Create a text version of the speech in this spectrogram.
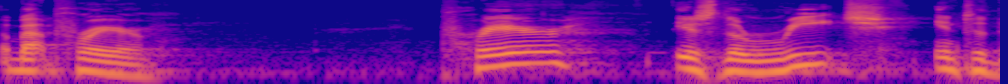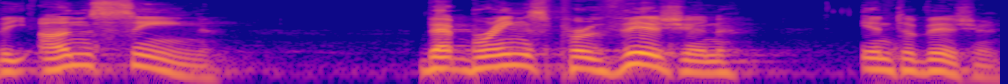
about prayer. Prayer is the reach into the unseen that brings provision into vision.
